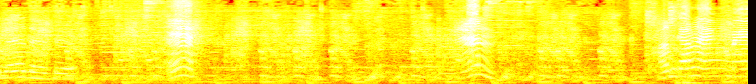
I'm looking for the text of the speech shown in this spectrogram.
땡땡 땡땡 아! พร้อกำลังมา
